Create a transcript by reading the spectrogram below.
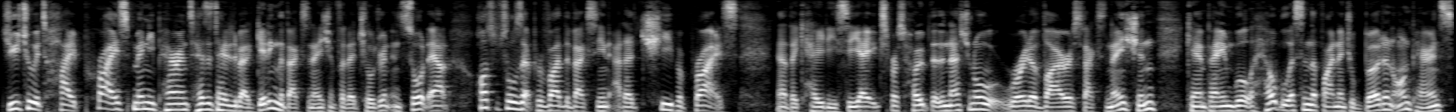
Due to its high price, many parents hesitated about getting the vaccination for their children and sought out hospitals that provide the vaccine at a cheaper price. Now, the KDCA expressed hope that the National Rotavirus Vaccination campaign will help lessen the financial burden on parents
